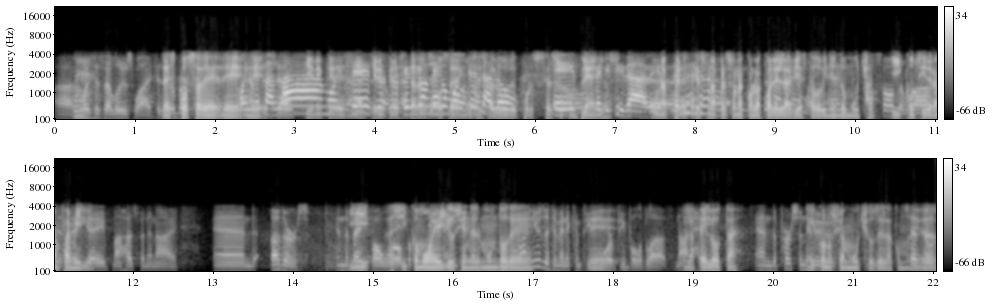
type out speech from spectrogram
la esposa de, de, tiene que decir, quiere felicitar a la esposa de Moisés por ser su eh, cumpleaños, una, que es una persona con la cual él había estado viniendo mucho y consideran familia. Y así como ellos y en el mundo de, de, la pelota, él conoció a muchos de la comunidad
